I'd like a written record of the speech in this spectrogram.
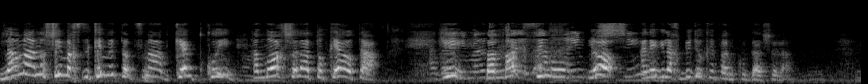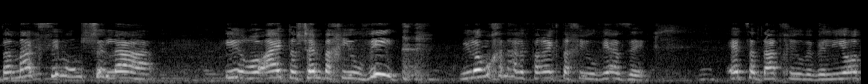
למה אנשים מחזיקים את עצמם? כן, תקועים. המוח שלה תוקע אותה. היא במקסימום, לא. אני אגיד לך בדיוק איפה הנקודה שלה. במקסימום שלה, היא רואה את השם בחיובי, והיא לא מוכנה לפרק את החיובי הזה. עץ הדת חיובי, ולהיות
